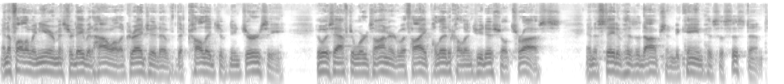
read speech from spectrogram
In the following year, Mr. David Howell, a graduate of the College of New Jersey, who was afterwards honored with high political and judicial trusts in the state of his adoption, became his assistant.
